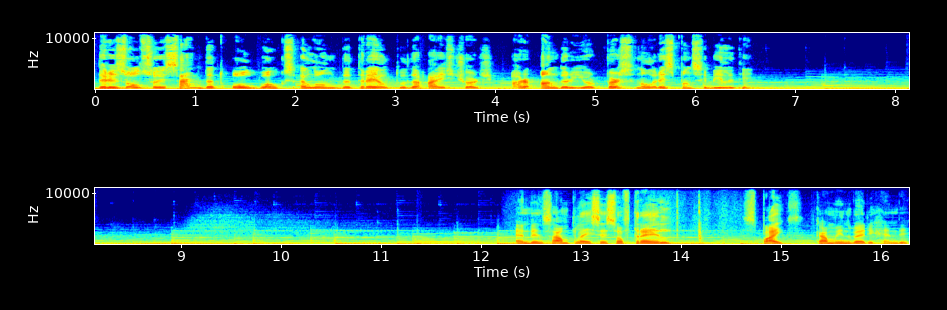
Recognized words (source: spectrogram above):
There is also a sign that all walks along the trail to the ice church are under your personal responsibility. And in some places of trail, spikes come in very handy.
